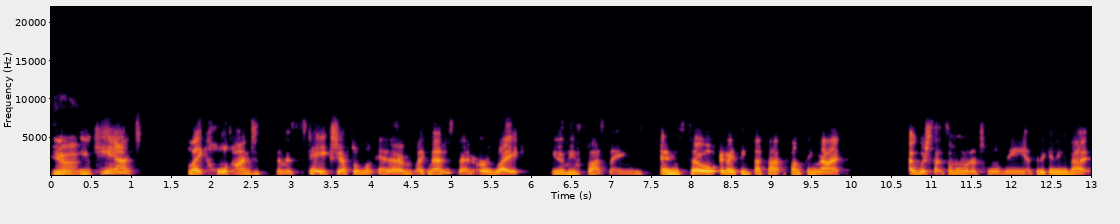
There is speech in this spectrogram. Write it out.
Yeah. you, you can't like hold on to the mistakes. You have to look at them like medicine or like you know these mm-hmm. blessings. And so and i think that that's something that i wish that someone would have told me at the beginning that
